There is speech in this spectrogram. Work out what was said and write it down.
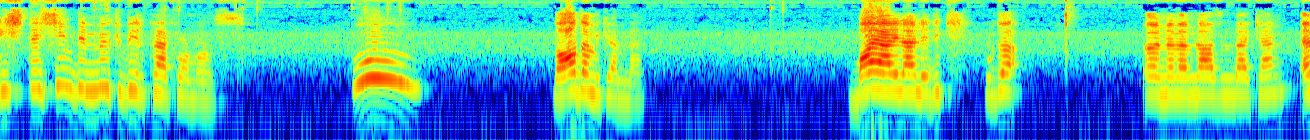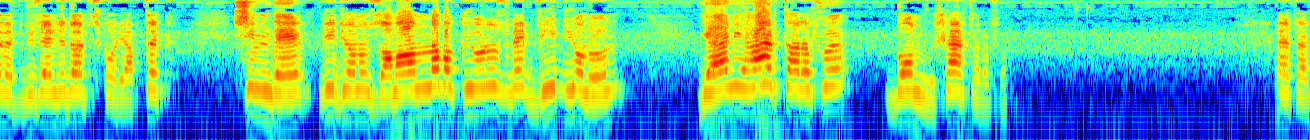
İşte şimdi mük bir performans. Woo! Daha da mükemmel. Bayağı ilerledik. Burada ölmemem lazım derken evet 154 skor yaptık. Şimdi videonun zamanına bakıyoruz ve videonun yani her tarafı donmuş her tarafı. Evet arkadaşlar.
